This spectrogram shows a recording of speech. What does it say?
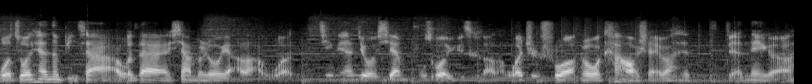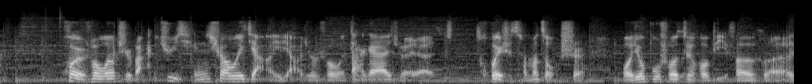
我昨天的比赛我在下面留言了，我今天就先不做预测了，我只说说我看好谁吧，那个，或者说我只把剧情稍微讲一讲，就是说我大概觉得会是什么走势。我就不说最后比分和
